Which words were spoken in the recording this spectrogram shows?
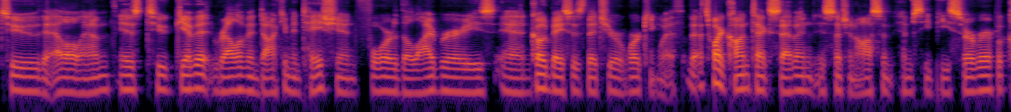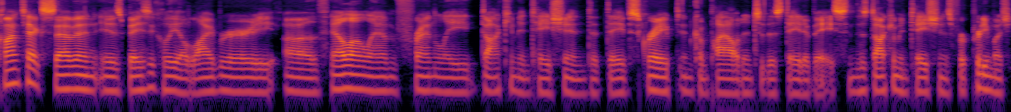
to the LLM is to give it relevant documentation for the libraries and code bases that you're working with. That's why Context 7 is such an awesome MCP server. But Context 7 is basically a library of LLM friendly documentation that they've scraped and compiled into this database. And this documentation is for pretty much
